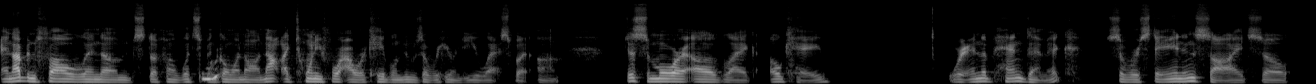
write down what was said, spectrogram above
and I've been following um stuff on what's been Mm-hmm. going on. Not like twenty four hour cable news over here in the U.S., but um, just more of like, okay, we're in a pandemic, so we're staying inside. So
